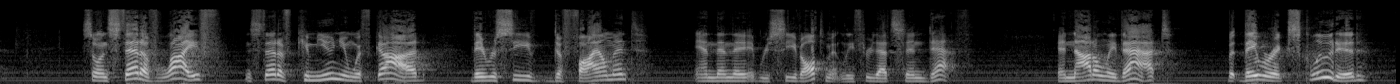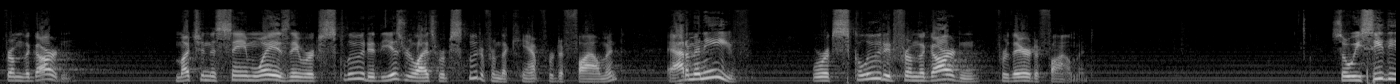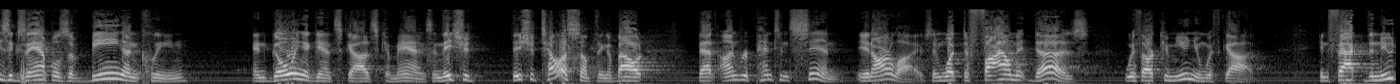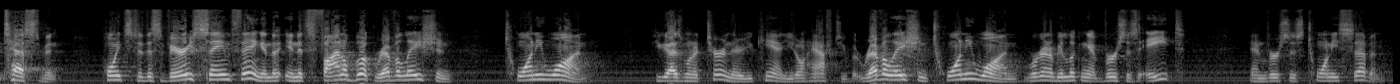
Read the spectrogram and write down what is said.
So instead of life, instead of communion with God, they received defilement, and then they received ultimately through that sin death. And not only that, but they were excluded from the garden. Much in the same way as they were excluded, the Israelites were excluded from the camp for defilement. Adam and Eve were excluded from the garden for their defilement. So we see these examples of being unclean and going against God's commands. And they should, they should tell us something about that unrepentant sin in our lives and what defilement does with our communion with God. In fact, the New Testament points to this very same thing in, the, in its final book, Revelation 21. If you guys want to turn there, you can. You don't have to. But Revelation 21, we're going to be looking at verses 8 and verses 27.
